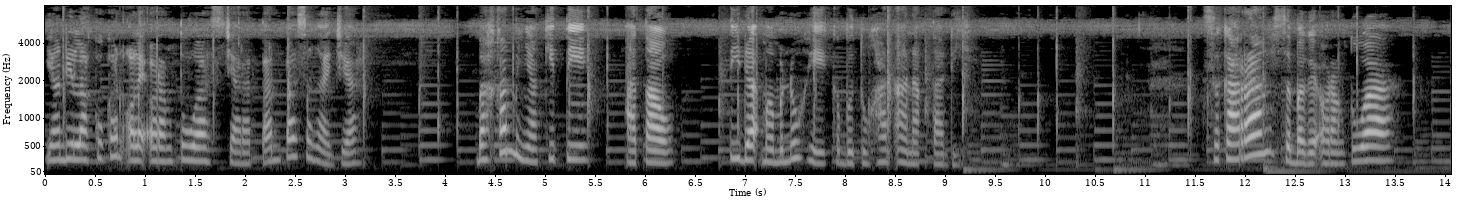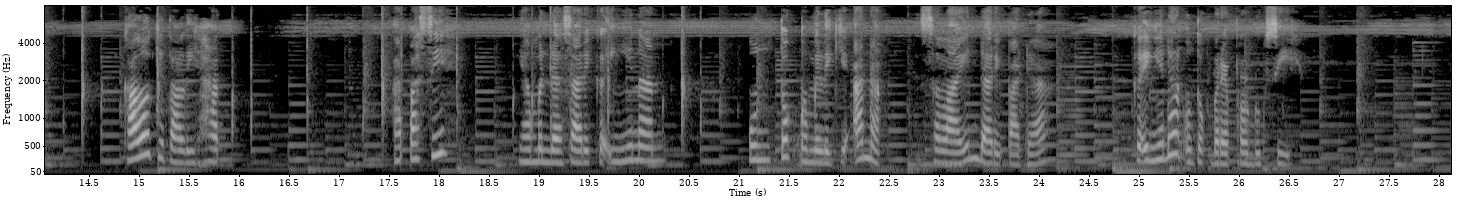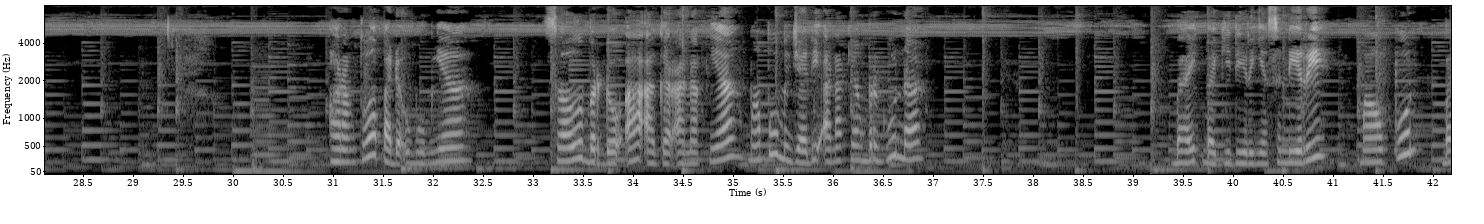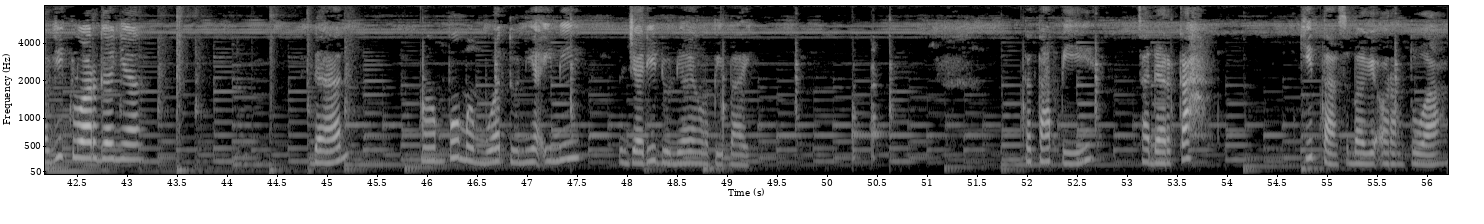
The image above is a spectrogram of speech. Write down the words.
yang dilakukan oleh orang tua secara tanpa sengaja, bahkan menyakiti atau tidak memenuhi kebutuhan anak tadi. Sekarang, sebagai orang tua, kalau kita lihat apa sih yang mendasari keinginan untuk memiliki anak selain daripada keinginan untuk bereproduksi. Orang tua pada umumnya selalu berdoa agar anaknya mampu menjadi anak yang berguna, baik bagi dirinya sendiri maupun bagi keluarganya, dan mampu membuat dunia ini menjadi dunia yang lebih baik. Tetapi, sadarkah kita sebagai orang tua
